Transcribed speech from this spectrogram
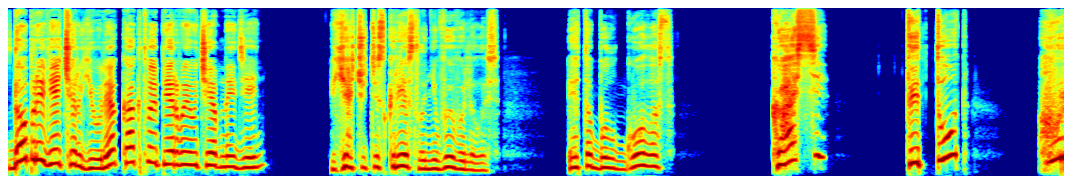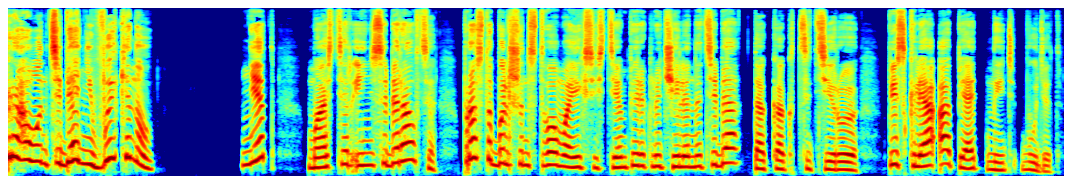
«Добрый вечер, Юля. Как твой первый учебный день?» Я чуть из кресла не вывалилась. Это был голос... «Касси? Ты тут? Ура, он тебя не выкинул?» «Нет, мастер и не собирался. Просто большинство моих систем переключили на тебя, так как, цитирую, «пискля опять ныть будет».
